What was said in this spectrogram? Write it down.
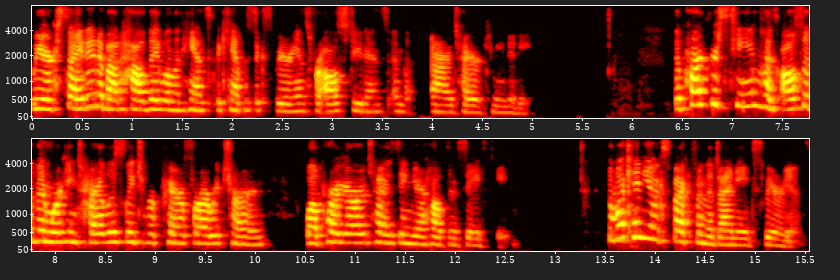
We are excited about how they will enhance the campus experience for all students and our entire community. The Parker's team has also been working tirelessly to prepare for our return while prioritizing your health and safety. So what can you expect from the dining experience?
